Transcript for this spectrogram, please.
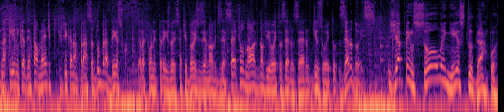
na Clínica Dental Médica, que fica na Praça do Bradesco. Telefone 3272-1917 ou 99800-1802. Já pensou em estudar por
